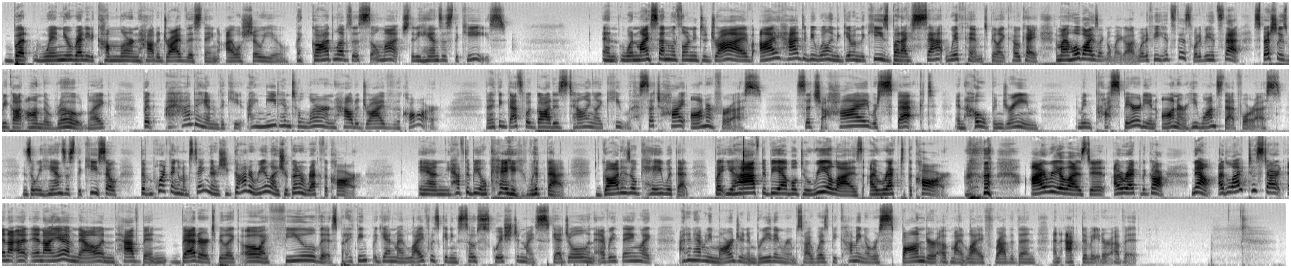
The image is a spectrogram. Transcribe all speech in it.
But when you're ready to come learn how to drive this thing, I will show you. Like God loves us so much that He hands us the keys. And when my son was learning to drive, I had to be willing to give him the keys, but I sat with him to be like, okay. And my whole body's like, oh my God, what if he hits this? What if he hits that? Especially as we got on the road. Like, but I had to hand him the keys. I need him to learn how to drive the car. And I think that's what God is telling. Like, He has such high honor for us, such a high respect and hope and dream. I mean, prosperity and honor. He wants that for us. And so he hands us the key. So the important thing that I'm saying there is you got to realize you're going to wreck the car. And you have to be okay with that. God is okay with that. But you have to be able to realize I wrecked the car. I realized it. I wrecked the car. Now, I'd like to start and I and I am now and have been better to be like, "Oh, I feel this." But I think again my life was getting so squished in my schedule and everything like I didn't have any margin and breathing room. So I was becoming a responder of my life rather than an activator of it.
